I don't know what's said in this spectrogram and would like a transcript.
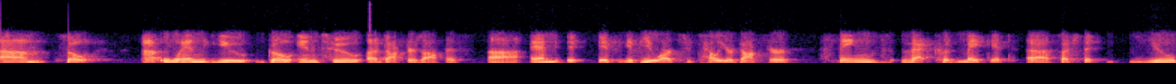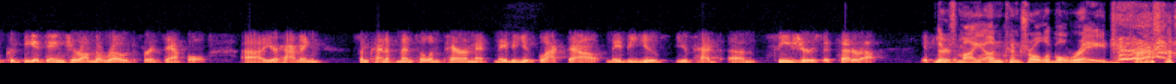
um, so, uh, when you go into a doctor's office, uh, and if if you are to tell your doctor things that could make it uh, such that you could be a danger on the road, for example, uh, you're having some kind of mental impairment, maybe you've blacked out, maybe you've you've had um, seizures, etc. If There's my uncontrollable rage, for instance.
